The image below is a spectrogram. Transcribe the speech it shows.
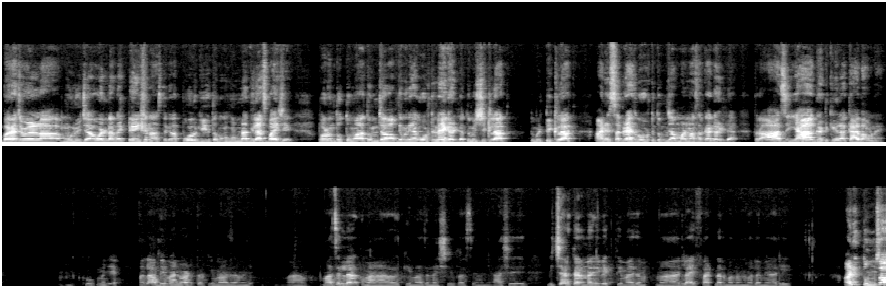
बऱ्याच वेळेला मुलीच्या वडिलांना एक टेन्शन असतं की पोरगी तर मग हुंडा दिलाच पाहिजे. परंतु तुम्हाला तुमच्या बाबतीमध्ये या गोष्टी नाही घडल्या. तुम्ही शिकलात तुम्ही टिकलात आणि सगळ्याच गोष्टी तुमच्या मनासारख्या घडल्या. तर आज या घटकेला काय भावना आहे? खूप म्हणजे मला अभिमान वाटतो की माझं म्हणजे माझं लक म्हणावं की माझं नशीब असे म्हणजे असे विचार करणारी व्यक्ती माझं लाईफ पार्टनर म्हणून मला मिळाली. आणि तुमचा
